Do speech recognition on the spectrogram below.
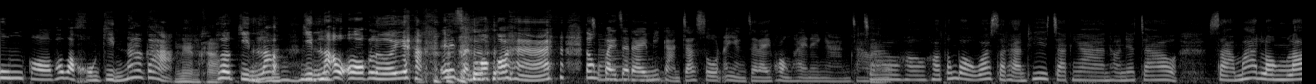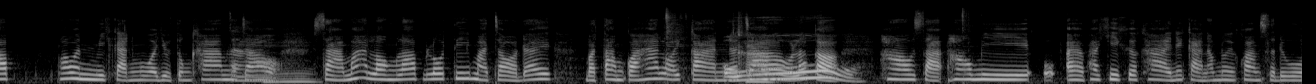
กุ้มกอเพราะว่าของกินนักอะ แม่นครับ เพื่อกินแล้ว กินแล้วเอาออกเลยอะเอ๊ะสะดวกก็หา ต้องไปเจ้าจะไดมีการจัดโซนอะไรอย่างจะไดผ่องภายในงานเจ้า เจ้าเขาเขาต้องบอกว่าสถานที่จัดงานเขาเนี่ยเจ้าสามารถรองรับ เพราะมันมีการงัวอยู่ตรงข้ามนะเจ้า เจ้า สามารถรองรับรถที่มาจอดได้ บัต่ำกว่า 500คันโอ้นะเจ้า แล้วก็เฮาสะเฮามีเอ่อภาคีเครือข่ายในการอำนวยความสะดว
